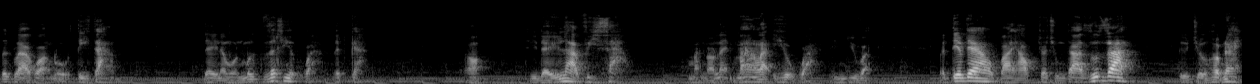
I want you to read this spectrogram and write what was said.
Tức là khoảng độ tỷ 8. Đây là một mức rất hiệu quả, rất cao. Đó. Thì đấy là vì sao mà nó lại mang lại hiệu quả đến như vậy. Và tiếp theo bài học cho chúng ta rút ra từ trường hợp này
